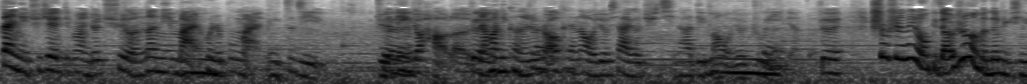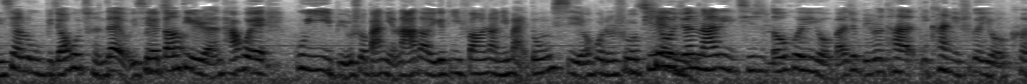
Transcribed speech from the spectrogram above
带你去这个地方，你就去了，那你买或者不买，你自己决定就好了。对然后你可能就说 OK，那我就下一个去其他地方，我就注意一点的。对，是不是那种比较热门的旅行线路，比较会存在有一些当地人他会故意，比如说把你拉到一个地方让你买东西，或者说。其实我觉得哪里其实都会有吧，就比如说他一看你是个游客。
